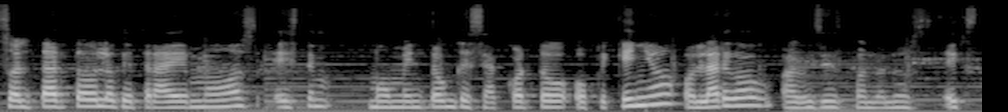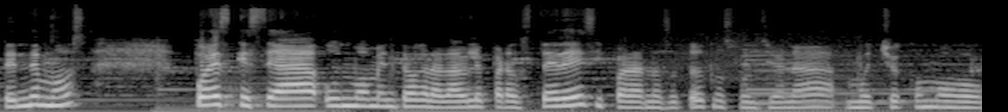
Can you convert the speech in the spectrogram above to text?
soltar todo lo que traemos, este momento, aunque sea corto o pequeño o largo, a veces cuando nos extendemos, pues que sea un momento agradable para ustedes y para nosotros nos funciona mucho como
